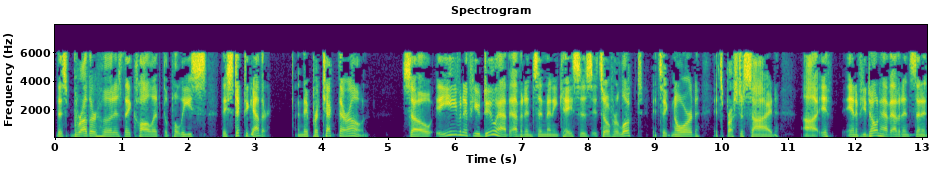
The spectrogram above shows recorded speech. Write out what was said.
this brotherhood as they call it, the police, they stick together and they protect their own. So even if you do have evidence in many cases, it's overlooked, it's ignored, it's brushed aside. Uh, if and if you don't have evidence, then it,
